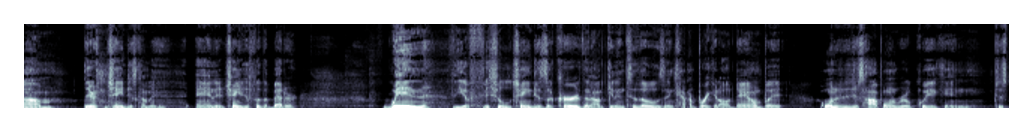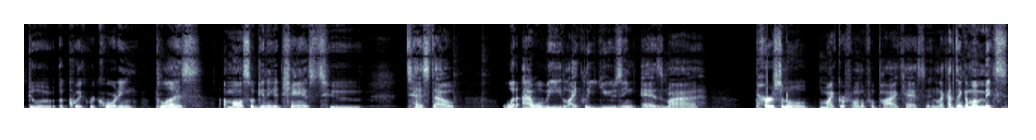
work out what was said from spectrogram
um, there's some changes coming and it changes for the better. When the official changes occur, then I'll get into those and kind of break it all down. But I wanted to just hop on real quick and just do a, a quick recording. Plus, I'm also getting a chance to test out what I will be likely using as my personal microphone for podcasting. Like I think I'm gonna mix,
